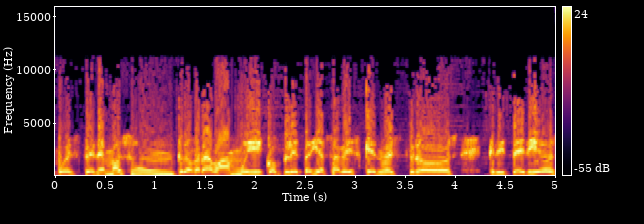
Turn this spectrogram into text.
Pues tenemos un programa muy completo, ya sabéis que nuestros criterios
